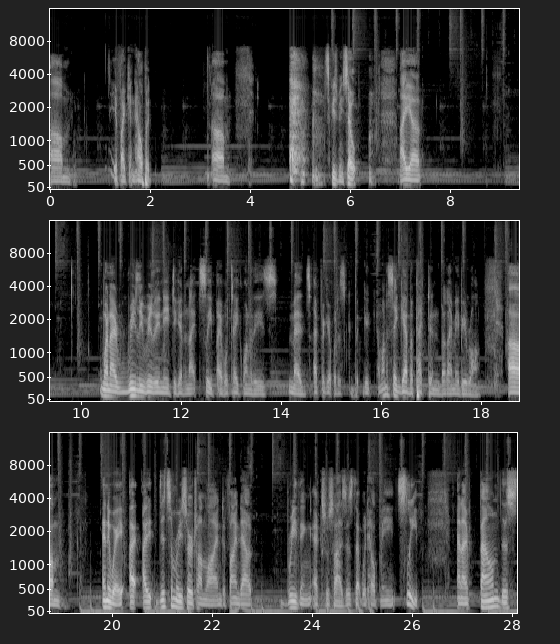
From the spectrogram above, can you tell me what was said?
um, if I can help it. Um, excuse me. So, I uh, when I really, really need to get a night's sleep, I will take one of these meds. I forget what it's. I want to say gabapentine, but I may be wrong. Um, anyway, I, I did some research online to find out breathing exercises that would help me sleep, and I found this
